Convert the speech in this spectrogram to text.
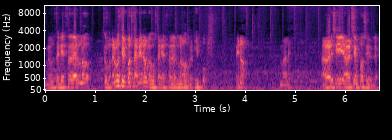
Me gustaría cederlo, como tenemos tiempo hasta enero, me gustaría cederlo a otro equipo menor, ¿vale? A ver si, a ver si es posible.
